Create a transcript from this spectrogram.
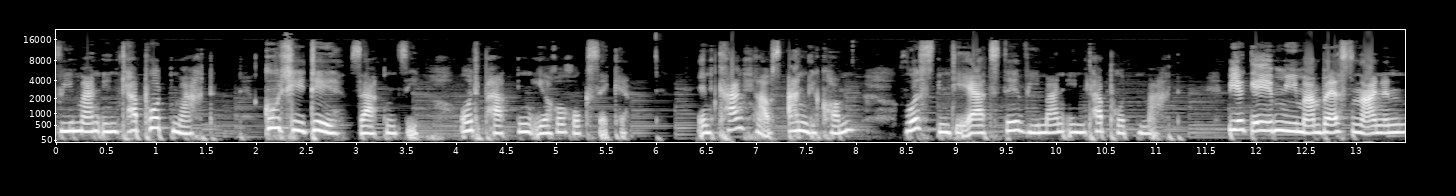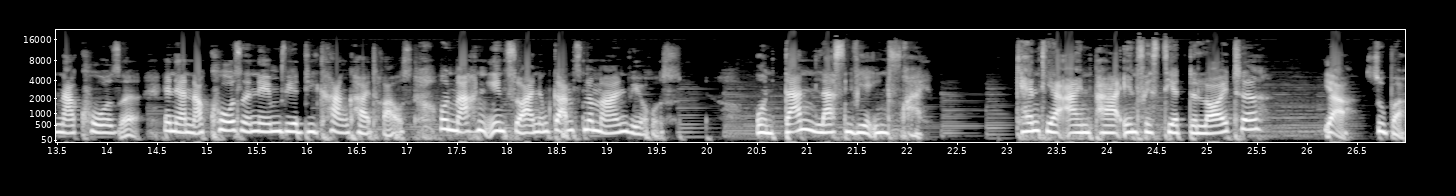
wie man ihn kaputt macht. Gute Idee, sagten sie und packten ihre Rucksäcke. Im Krankenhaus angekommen, wussten die Ärzte, wie man ihn kaputt macht. Wir geben ihm am besten eine Narkose. In der Narkose nehmen wir die Krankheit raus und machen ihn zu einem ganz normalen Virus. Und dann lassen wir ihn frei. Kennt ihr ein paar infestierte Leute? Ja, super.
